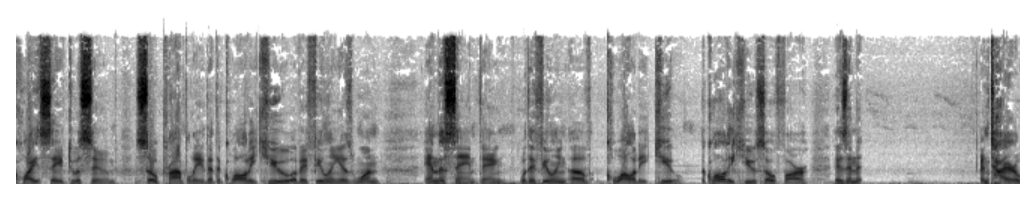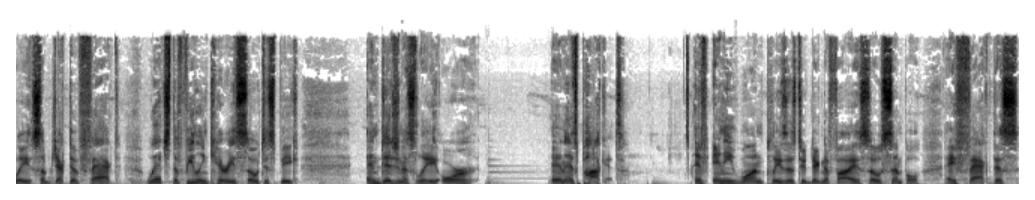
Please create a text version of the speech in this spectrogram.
quite safe to assume so promptly that the quality Q of a feeling is one and the same thing with a feeling of quality Q? The quality Q so far is an entirely subjective fact, which the feeling carries, so to speak, indigenously or in its pocket. If anyone pleases to dignify so simple a fact this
